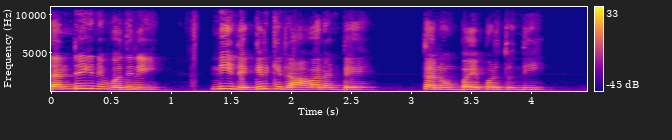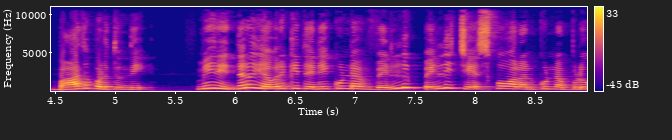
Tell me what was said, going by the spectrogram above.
తండ్రిని వదిలి నీ దగ్గరికి రావాలంటే తను భయపడుతుంది బాధపడుతుంది. మీరిద్దరూ ఎవరికీ తెలియకుండా వెళ్ళి పెళ్ళి చేసుకోవాలనుకున్నప్పుడు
